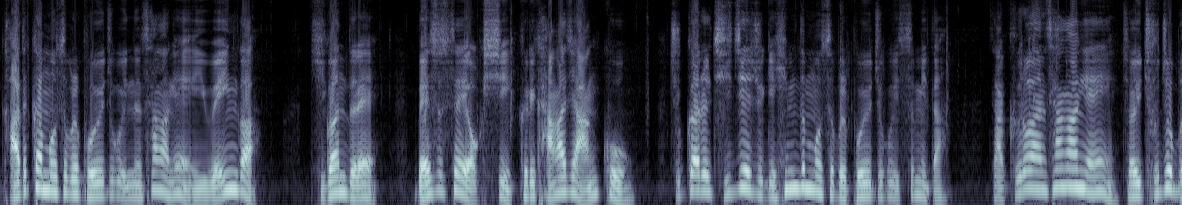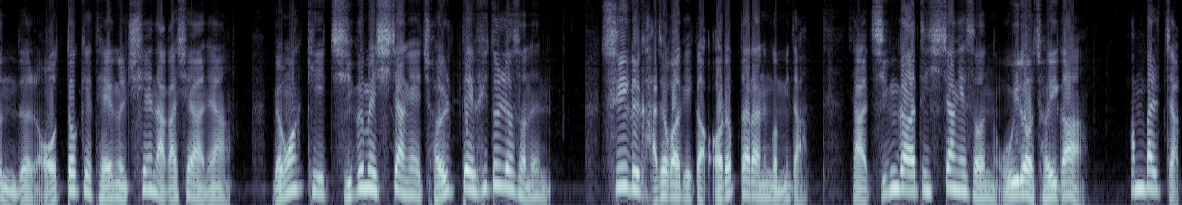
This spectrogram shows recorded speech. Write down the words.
가득한 모습을 보여주고 있는 상황에 이 외인과 기관들의 매수세 역시 그리 강하지 않고 주가를 지지해주기 힘든 모습을 보여주고 있습니다. 자, 그러한 상황에 저희 주주분들 어떻게 대응을 취해 나가셔야 하냐? 명확히 지금의 시장에 절대 휘둘려서는 수익을 가져가기가 어렵다라는 겁니다. 자, 지금과 같은 시장에선 오히려 저희가 한 발짝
